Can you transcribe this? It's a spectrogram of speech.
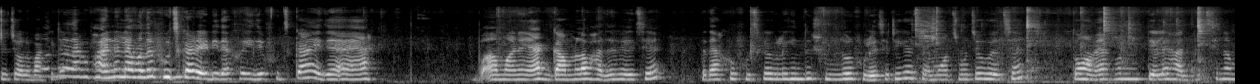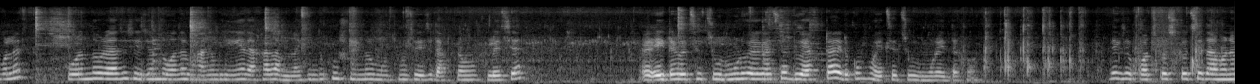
তো চলো বাকিটা দেখো ফাইনালি আমাদের ফুচকা রেডি দেখো এই যে ফুচকা এই যে এক মানে এক গামলা ভাজা হয়েছে। তো দেখো ফুচকাগুলো কিন্তু সুন্দর ফুলেছে ঠিক আছে? মচমচে হয়েছে। তো আমি এখন তেলে হাত দিচ্ছি না বলে ফোড়ন ধরে আছে সেই জন্য তোমাদের ভাঙে ভেঙে দেখালাম না কিন্তু খুব সুন্দর মুচমুচ হয়েছে দেখো কেমন ফুলেছে। এইটা হচ্ছে চুরমুর হয়ে গেছে, দু একটা, এরকম হয়েছে এই দেখো। দেখছ, কচকচ করছে, তার মানে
